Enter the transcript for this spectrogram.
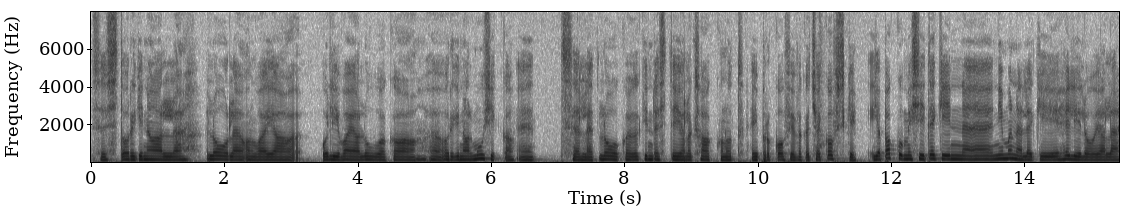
sest originaalloole on vaja, oli vaja luua ka äh, originaalmuusika, et selle looga kindlasti ei oleks haakunud ei Prokofjev ega Tšaikovski. ja pakkumisi tegin äh, nii mõnelegi heliloojale,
